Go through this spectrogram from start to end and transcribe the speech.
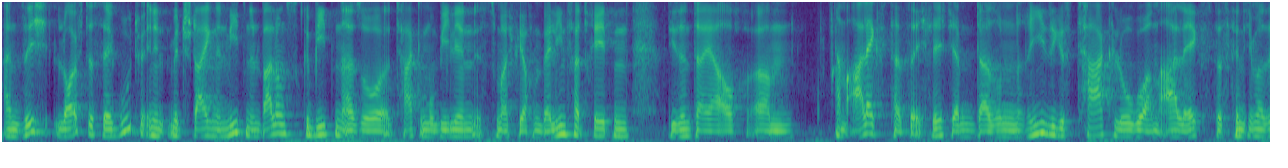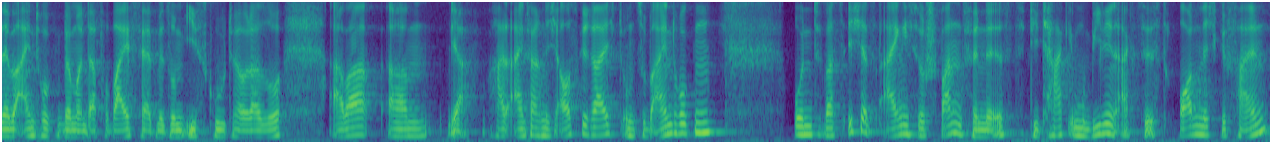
An sich läuft es sehr gut in, mit steigenden Mieten in Ballungsgebieten. Also Tag Immobilien ist zum Beispiel auch in Berlin vertreten. Die sind da ja auch ähm, am Alex tatsächlich. Die haben da so ein riesiges Tag-Logo am Alex. Das finde ich immer sehr beeindruckend, wenn man da vorbeifährt mit so einem E-Scooter oder so. Aber ähm, ja, hat einfach nicht ausgereicht, um zu beeindrucken. Und was ich jetzt eigentlich so spannend finde, ist, die Tag Immobilienaktie ist ordentlich gefallen.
